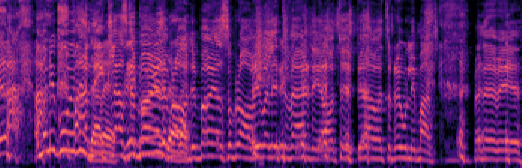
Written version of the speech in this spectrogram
Ja, men nu går vi Fan vidare. Niklas, Vi det började bra. Det började så bra. Vi var lite värdiga och typ, det var en rolig match. Men nu är vi,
